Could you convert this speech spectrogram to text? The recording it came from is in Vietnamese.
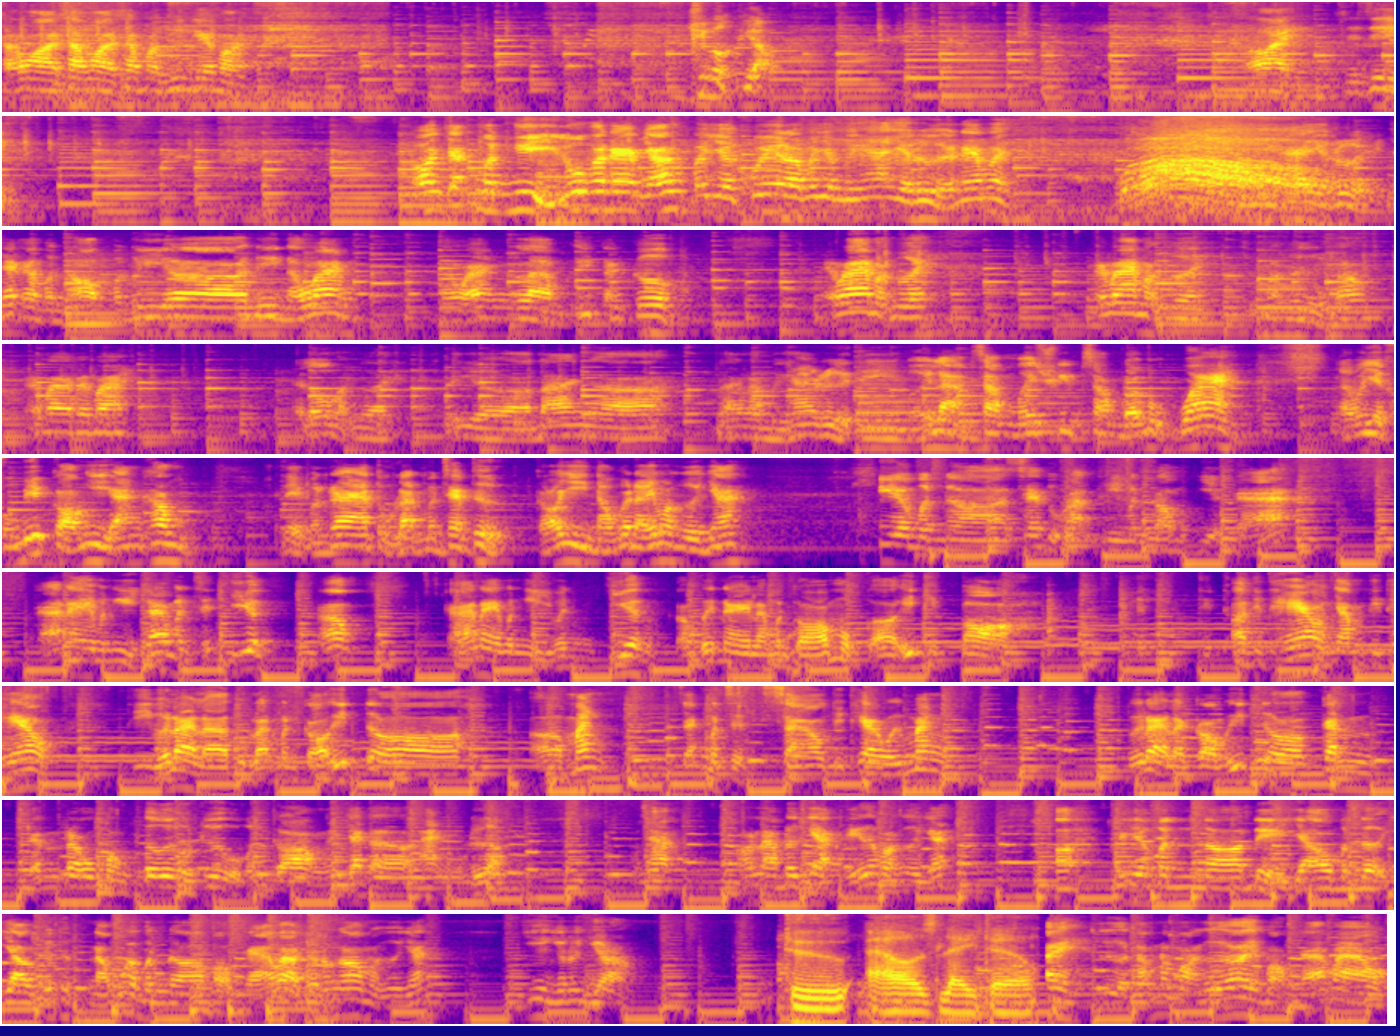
xong rồi xong rồi xong rồi win game rồi triple kill. Rồi gì gì? Thôi chắc mình nghỉ luôn anh em nhá. Bây giờ khuya rồi bây giờ 12 giờ rưỡi anh em ơi. wow. 12 giờ rưỡi chắc là mình họp mình đi uh, đi nấu ăn. Nấu ăn làm ít ăn cơm. Bye bye mọi người. Bye bye mọi người. Chúc mọi người ngủ ngon. Bye bye bye bye hello mọi người. Bây giờ đang à, đang là 12 rưỡi thì mới làm xong mới stream xong đói bụng quá. À, bây giờ không biết có gì ăn không? Để mình ra tủ lạnh mình xem thử có gì nấu cái đấy mọi người nhá. Khi mình uh, xem tủ lạnh thì mình còn một dĩa cá. Cá này mình nghĩ chắc mình sẽ chiên không? Cá này mình nghĩ mình chiên còn bên này là mình có một uh, ít thịt bò thịt, thịt, uh, thịt heo nhầm thịt heo. Thì với lại là tủ lạnh mình có ít uh, uh, măng. Chắc mình sẽ xào thịt heo với măng. Với lại là còn ít uh, canh canh rau mồng tươi hồi trưa của mình còn chắc uh, ăn cũng được. Sao. Nó làm đơn giản thế thôi mọi người nhé. À, bây giờ mình uh, để dầu mình đợi dầu cho thực nóng và mình uh, bỏ cá vào cho nó ngon mọi người nhé. Chiên cho nó giòn. Two hours later. đây lửa nóng đó mọi người ơi bỏ cá vào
